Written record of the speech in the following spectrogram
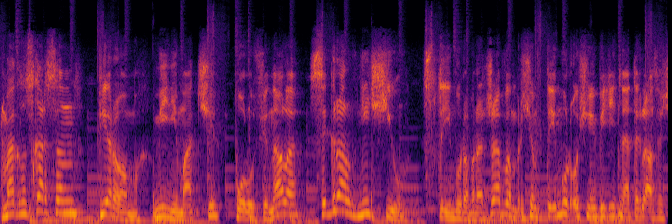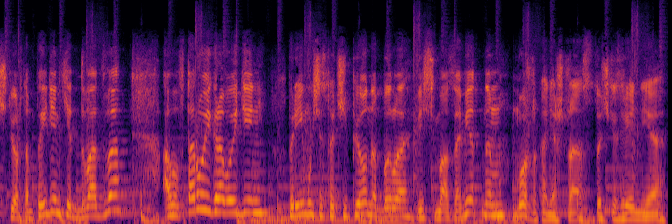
Магнус Карсон в первом мини-матче полуфинала сыграл в ничью с Теймуром Раджабом, причем Теймур очень убедительно отыгрался в четвертом поединке 2-2, а во второй игровой день преимущество чемпиона было весьма заметным. Можно, конечно, с точки зрения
